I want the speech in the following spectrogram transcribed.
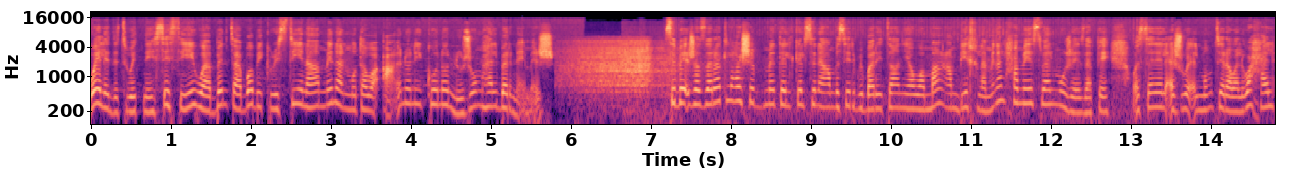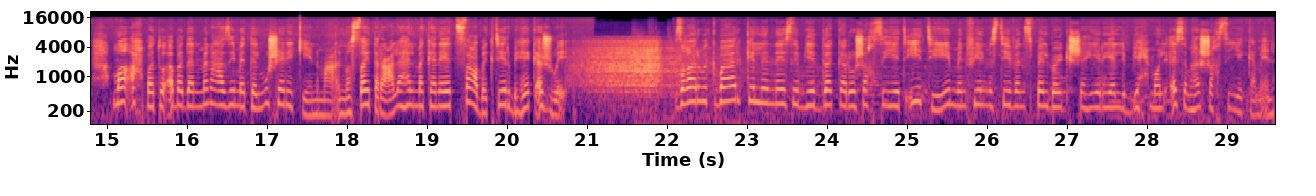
والدة ويتني سيسي وبنتها بوبي كريستينا من المتوقع أنهم يكونوا نجوم هالبرنامج. سباق جزازات العشب مثل كل سنة عم بصير ببريطانيا وما عم بيخلى من الحماس والمجازفة. والسنة الأجواء الممطرة والوحل ما أحبطوا أبدا من عزيمة المشاركين مع أنه السيطرة على هالمكانات صعب كتير بهيك أجواء. صغار وكبار كل الناس بيتذكروا شخصية E.T. من فيلم ستيفن سبيلبرغ الشهير يلي بيحمل اسم هالشخصية كمان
